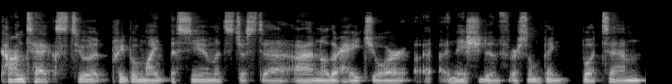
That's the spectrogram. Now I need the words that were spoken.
context to it, people might assume it's just uh, another HR uh, initiative or something. But um,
